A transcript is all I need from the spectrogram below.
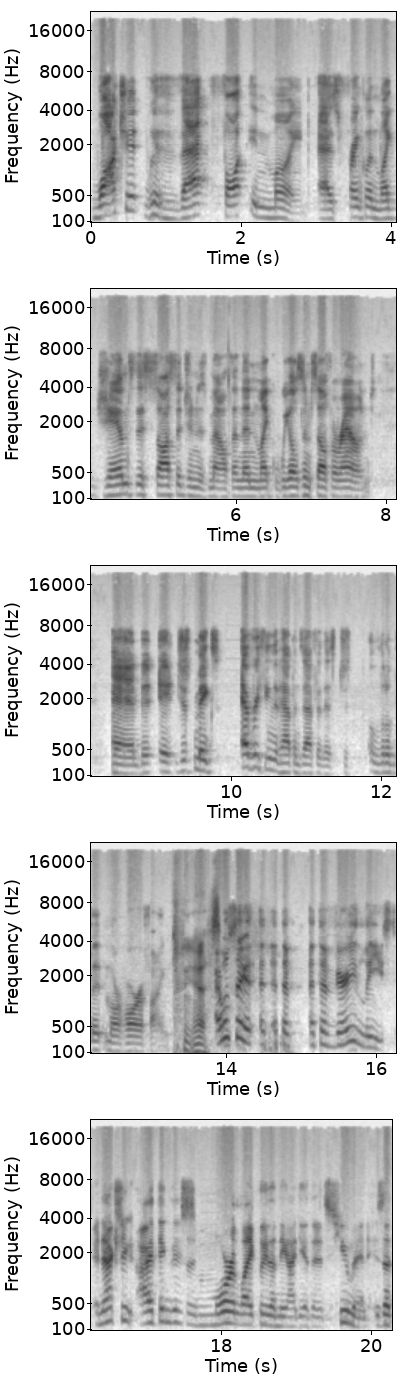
watch it with that thought in mind as Franklin like jams this sausage in his mouth and then like wheels himself around, and it, it just makes everything that happens after this just a little bit more horrifying. yes. I will say at, at the at the very least, and actually I think this is more likely than the idea that it's human, is that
